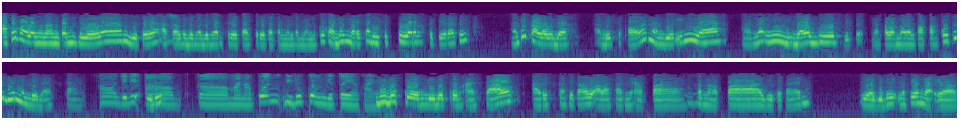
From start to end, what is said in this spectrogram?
aku kalau nonton film gitu ya atau dengar-dengar cerita-cerita teman-temanku kadang mereka disetir setirnya tuh nanti kalau udah habis sekolah ngambil ini ya karena ini bagus gitu nah kalau mama papaku tuh dia membebaskan Oh, jadi Jadi- eh, ke mana pun didukung gitu ya kak? didukung didukung asal harus kasih tahu alasannya apa Mhm. kenapa gitu kan ya jadi maksudnya nggak yang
